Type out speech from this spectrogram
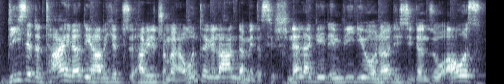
diese Datei, ne, die habe ich, jetzt, hab ich jetzt schon mal heruntergeladen, damit es hier schneller geht im Video. Ne? Die sieht dann so aus.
